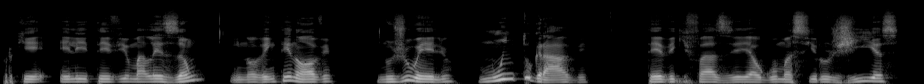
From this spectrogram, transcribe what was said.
porque ele teve uma lesão em 99 no joelho, muito grave, teve que fazer algumas cirurgias,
